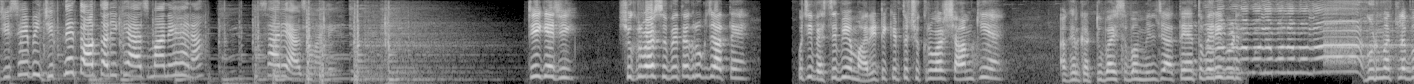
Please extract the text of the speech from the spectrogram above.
जिसे भी जितने तौर तरीके आजमाने हैं ना सारे आजमा ले ठीक है जी शुक्रवार सुबह तक रुक जाते हैं। वो जी वैसे भी हमारी टिकट तो शुक्रवार शाम की है। अगर गट्टू भाई सुबह मिल जाते हैं तो वेरी गुड गुड मतलब?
